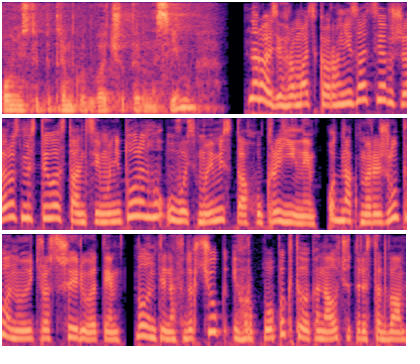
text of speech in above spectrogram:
повністю підтримку 24 на 7. Наразі громадська організація вже розмістила станції моніторингу у восьми містах України. Однак мережу планують розширювати. Валентина Федорчук, Ігор Попик, телеканал 402.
